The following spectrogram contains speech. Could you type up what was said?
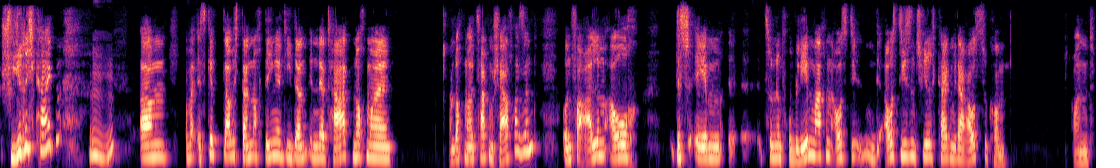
Schwierigkeiten. Mhm. Ähm, aber es gibt, glaube ich, dann noch Dinge, die dann in der Tat nochmal noch mal Zacken schärfer sind und vor allem auch das eben äh, zu einem Problem machen, aus, die, aus diesen Schwierigkeiten wieder rauszukommen. Und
